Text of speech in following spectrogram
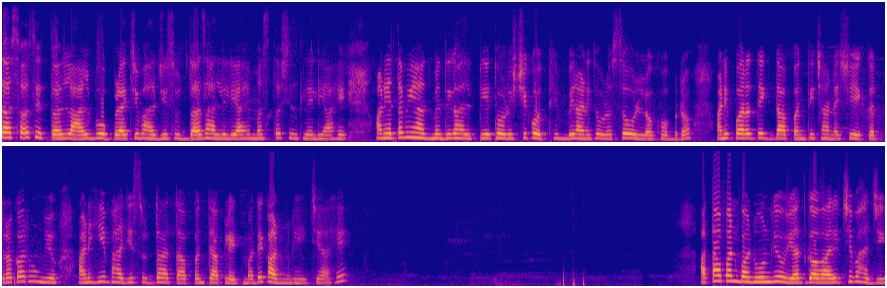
तसंच इथं लाल भोपळ्याची भाजीसुद्धा झालेली आहे मस्त शिजलेली आहे. आणि आता मी ह्यामध्ये घालते थोडीशी कोथिंबीर आणि थोडंसं ओलं खोबरं. आणि परत एकदा आपण ती छान अशी एकत्र करून घेऊ. आणि ही भाजीसुद्धा आता आपण त्या प्लेटमध्ये काढून घ्यायची आहे. आता आपण बनवून घेऊयात गवारीची भाजी.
